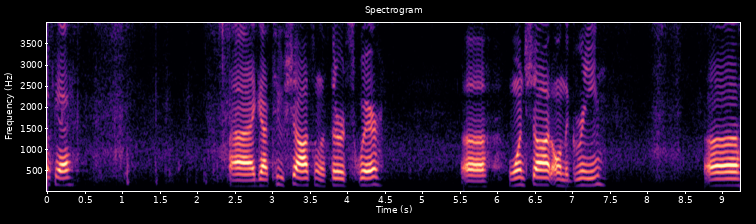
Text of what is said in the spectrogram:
Okay. I got two shots on the third square. Uh, one shot on the green. Uh,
